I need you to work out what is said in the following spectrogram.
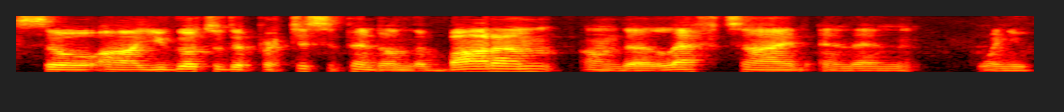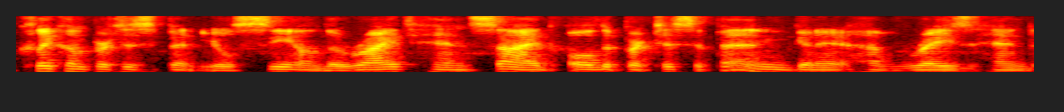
So uh, you go to the participant on the bottom on the left side and then when you click on participant you'll see on the right hand side all the participant and you're gonna have raise hand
